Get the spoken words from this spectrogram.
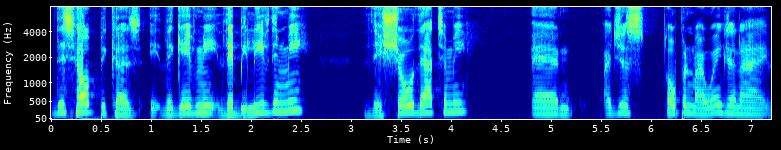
this helped because it, they gave me, they believed in me, they showed that to me, and I just opened my wings and I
